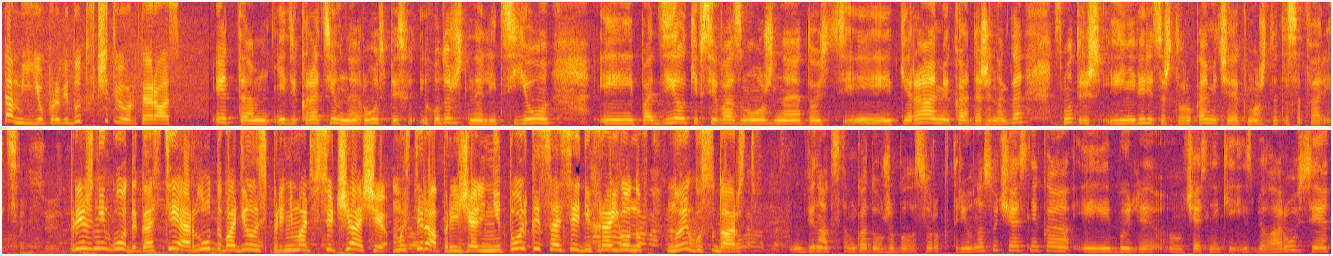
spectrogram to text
Там ее проведут в четвертый раз. Это и декоративная роспись, и художественное литье, и поделки всевозможные, то есть и керамика. Даже иногда смотришь и не верится, что руками человек может это сотворить. В прежние годы гостей Орлу доводилось принимать все чаще. Мастера приезжали не только из соседних районов, но и государств. В 2012 году уже было 43 у нас участника, и были участники из Беларуси,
